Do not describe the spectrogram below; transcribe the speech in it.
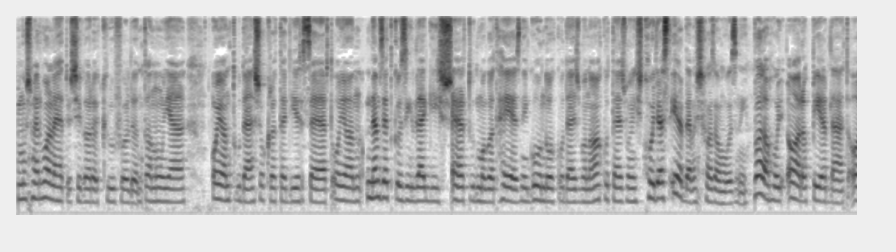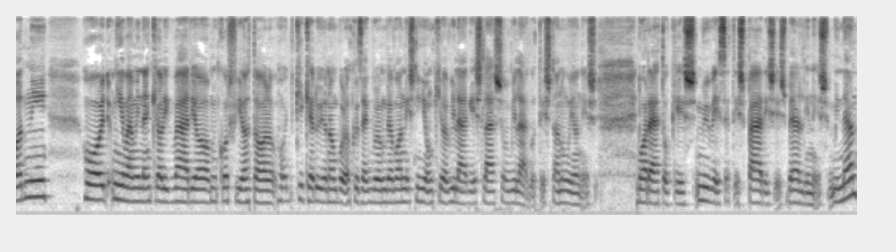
most már van lehetőség arra, hogy külföldön tanuljál, olyan tudásokra tegyél szert, olyan nemzetközileg is el tud magad helyezni gondolkodásban, alkotásban is, hogy ezt érdemes hazahozni. Valahogy arra példát adni, hogy nyilván mindenki alig várja, amikor fiatal, hogy kikerüljön abból a közegből, amiben van, és nyíljon ki a világ, és lásson világot, és tanuljon, és barátok, és művészet, és Párizs, és Berlin, és minden.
